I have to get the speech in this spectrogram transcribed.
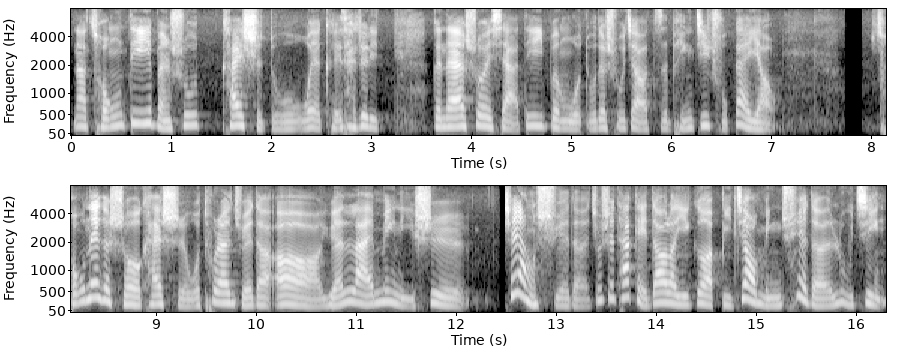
那从第一本书开始读，我也可以在这里跟大家说一下，第一本我读的书叫《子平基础概要》。从那个时候开始，我突然觉得，哦，原来命理是这样学的，就是他给到了一个比较明确的路径，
